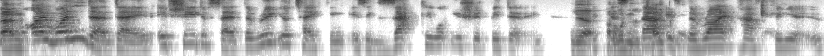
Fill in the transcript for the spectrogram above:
But And- I wonder, Dave, if she'd have said the route you're taking is exactly what you should be doing. yeah i wouldn't have taken is it the right path for you.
